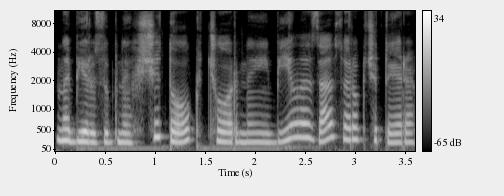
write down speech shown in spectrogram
Набір зубних щиток чорне і біле за 44.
